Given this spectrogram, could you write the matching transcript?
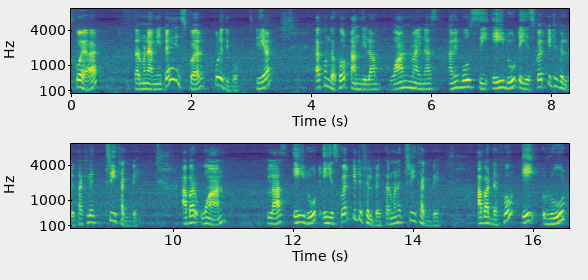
স্কোয়ার তার মানে আমি এটা স্কোয়ার করে দিব ক্লিয়ার এখন দেখো, টান দিলাম ওয়ান মাইনাস আমি বলছি এই রুট এই স্কোয়ার কেটে ফেলবে, থাকলে থ্রি থাকবে। আবার ওয়ান প্লাস এই রুট এই স্কোয়ার কেটে ফেলবে, তার মানে থ্রি থাকবে। আবার দেখো, এই রুট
